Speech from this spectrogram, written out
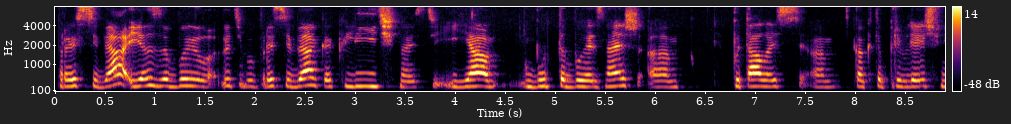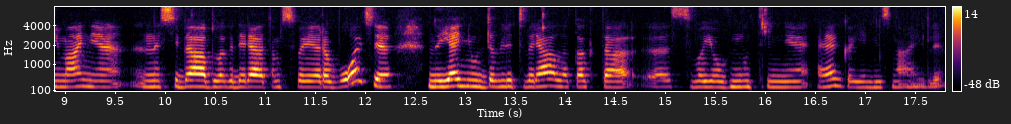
про себя я забыла, ну, типа, про себя как личность. И я будто бы, знаешь, э, пыталась э, как-то привлечь внимание на себя благодаря там своей работе, но я не удовлетворяла как-то э, свое внутреннее эго, я не знаю, или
